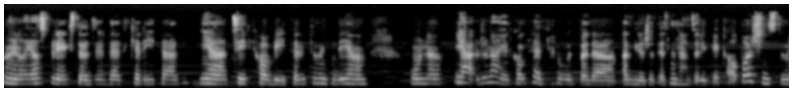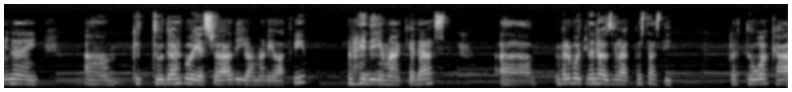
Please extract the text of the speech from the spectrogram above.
Man ir liels prieks to dzirdēt, ka arī tādi, jā, citi hobiji tev tuviņi dievam. Un, uh, jā, runājot konkrēti, uh, atgriežoties nedaudz arī pie kalpošanas, tu minēji, um, ka tu darbojies rādio arī Latvijā, raidījumā Kedās. Uh, varbūt nedaudz varētu pastāstīt par to, kā,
